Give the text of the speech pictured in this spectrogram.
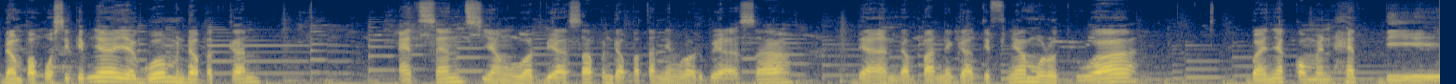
dampak positifnya ya gue mendapatkan adsense yang luar biasa pendapatan yang luar biasa. Dan dampak negatifnya menurut gue banyak komen head di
